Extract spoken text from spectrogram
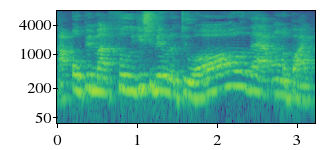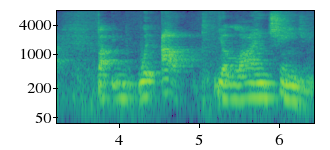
I open my food. You should be able to do all of that on the bike, but without your line changing.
